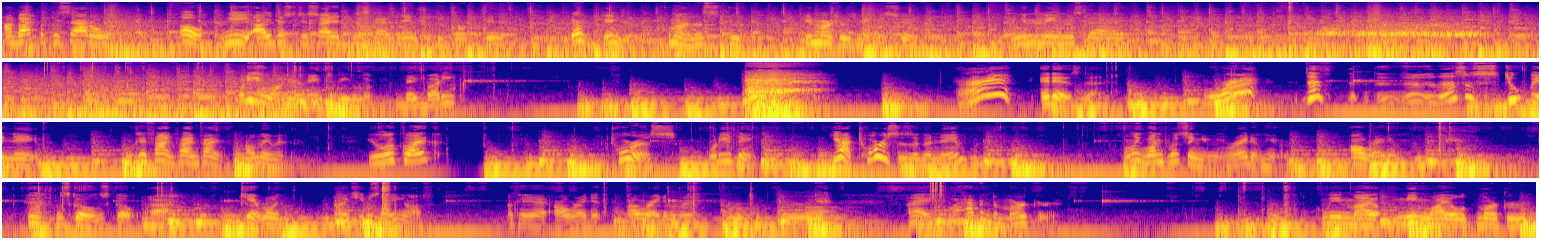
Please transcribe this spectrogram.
I'm back with the saddle. Oh, we. I just decided this guy's name should be Dark Ginger. Dark Ginger? Come on, that's stupid. And Marco's name is too. I'm gonna name this guy. What do you want your name to be, Big Buddy? It is then. Is a stupid name. Okay, fine, fine, fine. I'll name it. You look like Taurus. What do you think? Yeah, Taurus is a good name. Only one person you can write him here. I'll write him. let's go, let's go. Ah, can't really. I keep sliding off. Okay, I'll write it. I'll write him then. Yeah. Hey, what happened to marker? Meanwhile, meanwhile, marker. He's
